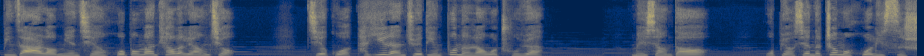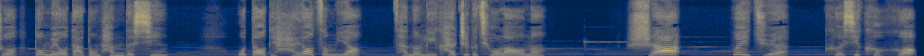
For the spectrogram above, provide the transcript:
并在二老面前活蹦乱跳了良久。结果他依然决定不能让我出院。没想到我表现的这么活力四射，都没有打动他们的心。我到底还要怎么样才能离开这个囚牢呢？十二，味觉可喜可贺，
